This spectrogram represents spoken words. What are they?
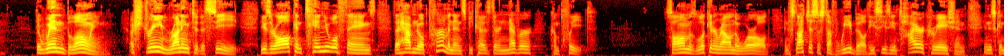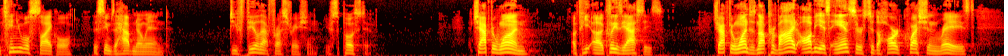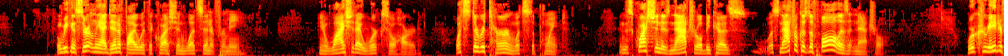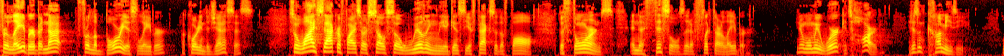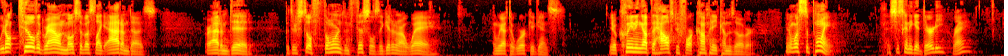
the wind blowing, a stream running to the sea. These are all continual things that have no permanence because they're never complete. Solomon's looking around the world, and it's not just the stuff we build. He sees the entire creation in this continual cycle that seems to have no end. Do you feel that frustration? You're supposed to. Chapter 1 of uh, Ecclesiastes. Chapter 1 does not provide obvious answers to the hard question raised. And we can certainly identify with the question, What's in it for me? You know, why should I work so hard? What's the return? What's the point? And this question is natural because what's natural? Because the fall isn't natural. We're created for labor, but not for laborious labor, according to Genesis. So why sacrifice ourselves so willingly against the effects of the fall, the thorns and the thistles that afflict our labor? You know, when we work, it's hard. It doesn't come easy. We don't till the ground, most of us, like Adam does, or Adam did but there's still thorns and thistles that get in our way and we have to work against. You know, cleaning up the house before company comes over. You know, what's the point? It's just going to get dirty, right?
